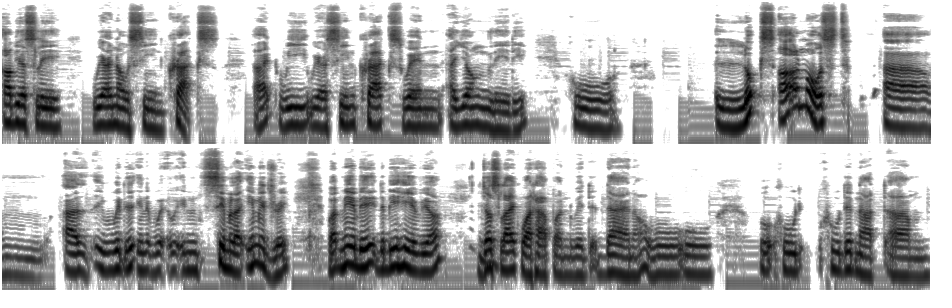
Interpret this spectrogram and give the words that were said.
obviously, we are now seeing cracks. Right? We we are seeing cracks when a young lady who looks almost um, as with in, in similar imagery, but maybe the behavior, mm-hmm. just like what happened with Diana, who who who, who did not um,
